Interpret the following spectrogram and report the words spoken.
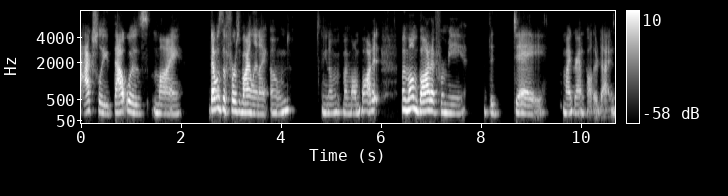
actually that was my that was the first violin I owned. You know, my mom bought it. My mom bought it for me the day my grandfather died.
